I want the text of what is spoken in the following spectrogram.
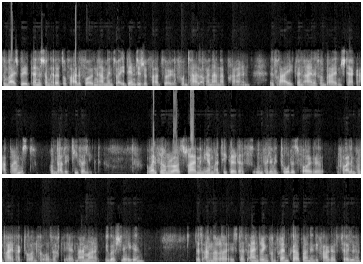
Zum Beispiel kann es schon katastrophale Folgen haben, wenn zwei identische Fahrzeuge frontal aufeinander prallen. Es reicht, wenn eines von beiden stärker abbremst und dadurch tiefer liegt. Wenzel und Ross schreiben in ihrem Artikel, dass Unfälle mit Todesfolge vor allem von drei Faktoren verursacht werden. Einmal Überschläge, das andere ist das Eindringen von Fremdkörpern in die Fahrgastzelle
